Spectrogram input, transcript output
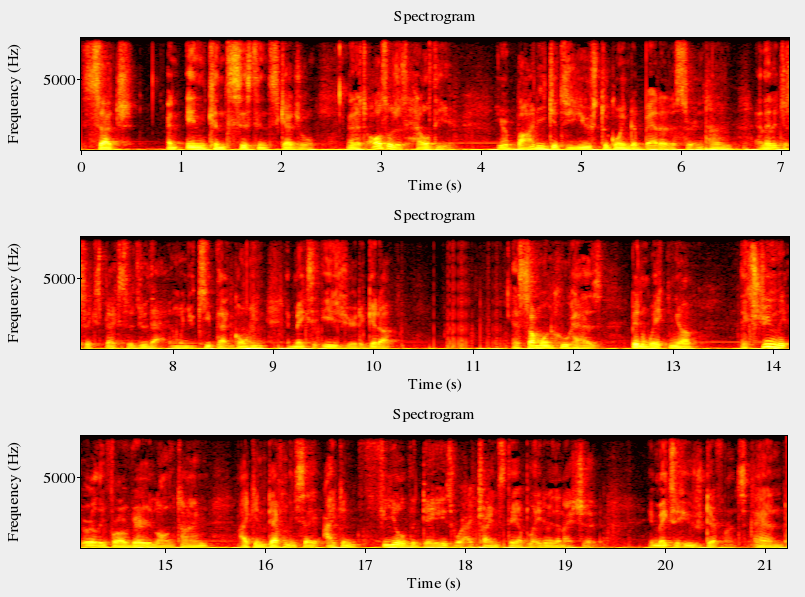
such an inconsistent schedule, and it's also just healthier. Your body gets used to going to bed at a certain time, and then it just expects to do that. And when you keep that going, it makes it easier to get up. As someone who has been waking up extremely early for a very long time, I can definitely say I can feel the days where I try and stay up later than I should. It makes a huge difference. And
